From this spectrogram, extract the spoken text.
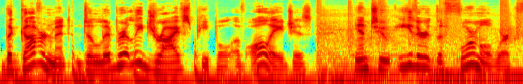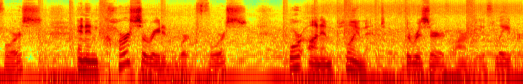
The government deliberately drives people of all ages into either the formal workforce, an incarcerated workforce, or unemployment, the reserve army of labor.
